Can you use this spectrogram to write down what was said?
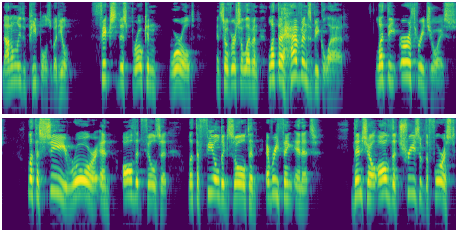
Not only the peoples, but he'll fix this broken world. And so, verse 11 let the heavens be glad, let the earth rejoice, let the sea roar and all that fills it, let the field exult and everything in it. Then shall all the trees of the forest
